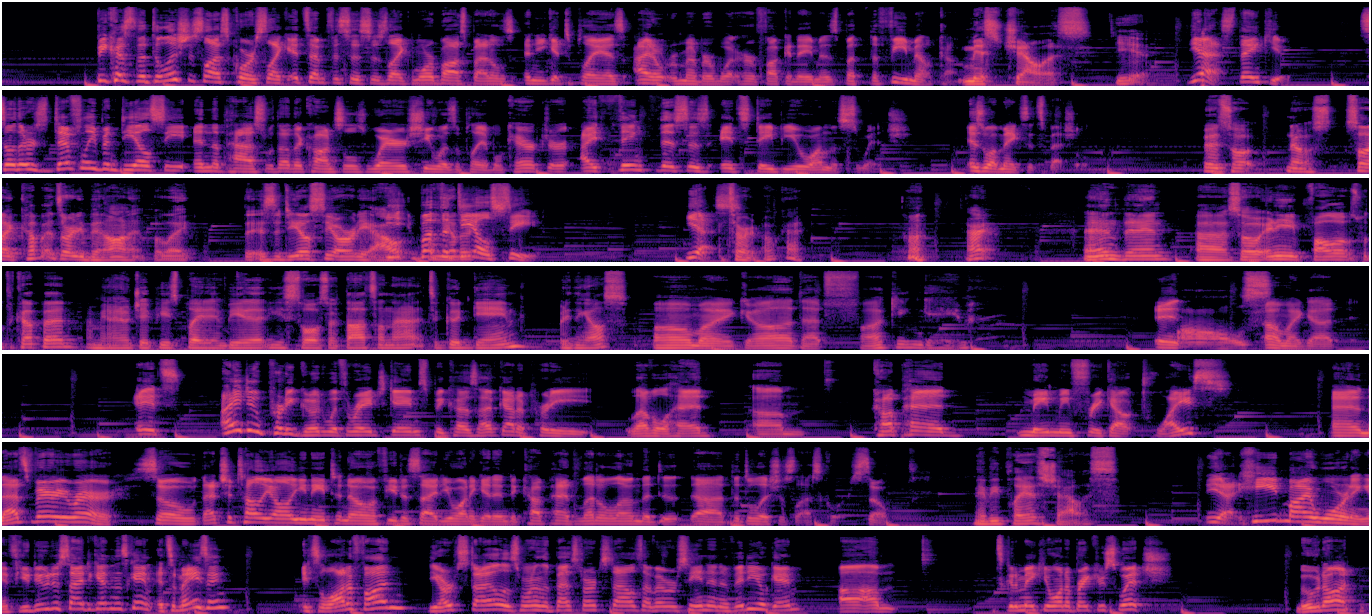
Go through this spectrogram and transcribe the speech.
because the delicious last course like its emphasis is like more boss battles and you get to play as I don't remember what her fucking name is, but the female cup. Miss Chalice. Yeah. Yes, thank you. So there's definitely been DLC in the past with other consoles where she was a playable character. I think this is its debut on the Switch. Is what makes it special. So no, so like Cuphead's already been on it, but like, is the DLC already out? Ye- but on the, DLC. Yes. Sorry. Okay. Huh. All right. And then, uh, so any follow ups with the Cuphead? I mean, I know JP's played it and beat it. He's told us our thoughts on that. It's a good game. Anything else? Oh my god, that fucking game. It Balls. Oh my god. It's I do pretty good with rage games because I've got a pretty level head. Um Cuphead made me freak out twice. And that's very rare. So that should tell you all you need to know if you decide you want to get into Cuphead, let alone the uh, the delicious last course. So, Maybe play as Chalice. yeah, heed my warning. If you do decide to get in this game, it's amazing. it's a lot of fun. The art style is one of the best art styles I've ever seen in a video game. Um, it's gonna make you want to break your Switch. Moving on.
